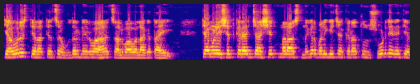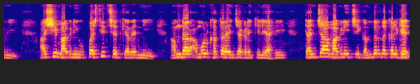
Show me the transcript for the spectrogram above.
त्यावरच त्याला त्याचा उदरनिर्वाह चालवावा लागत आहे. त्यामुळे शेतकऱ्यांच्या शेतमालास नगरपालिकेच्या करातून सोड देण्यात यावी अशी मागणी उपस्थित शेतकऱ्यांनी आमदार अमोल खताळ यांच्याकडे केली आहे. त्यांच्या मागणीची गंभीर दखल घेत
